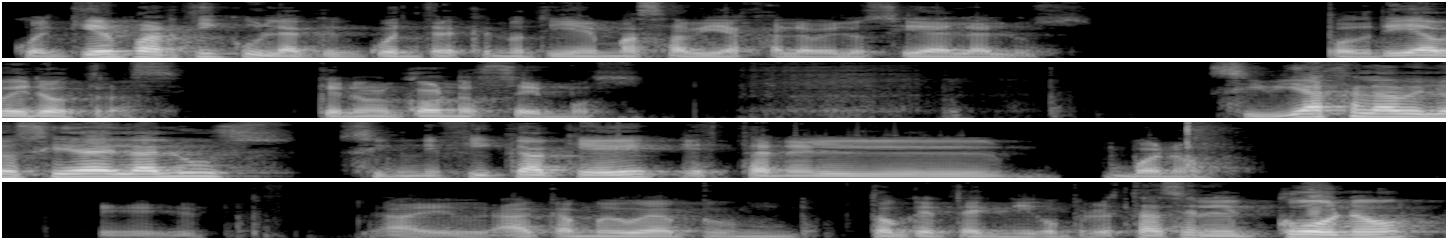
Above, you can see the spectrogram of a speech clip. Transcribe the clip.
Cualquier partícula que encuentres que no tiene masa viaja a la velocidad de la luz. Podría haber otras que no conocemos. Si viaja a la velocidad de la luz, significa que está en el. Bueno, eh, acá me voy a un toque técnico, pero estás en el cono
